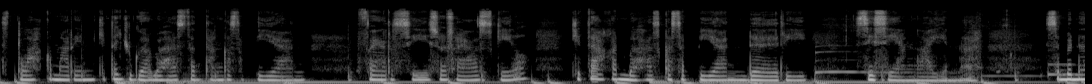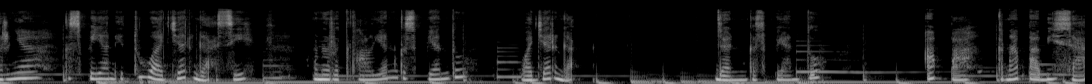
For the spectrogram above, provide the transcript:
Setelah kemarin kita juga bahas tentang kesepian versi social skill, kita akan bahas kesepian dari sisi yang lain. Nah, sebenarnya kesepian itu wajar nggak sih? Menurut kalian kesepian tuh wajar nggak? Dan kesepian tuh apa? Kenapa bisa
